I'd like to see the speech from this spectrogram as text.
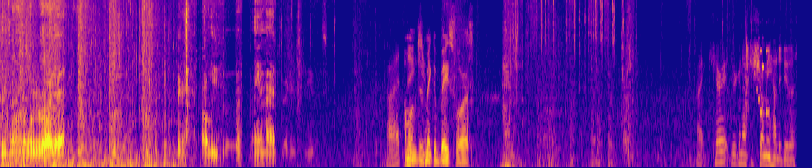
this. I don't know where to write at. Here, I'll leave uh, plenty of mats right here for you guys. Alright, I'm gonna just you. make a base for us. Alright, Carrot, you're gonna have to show me how to do this.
